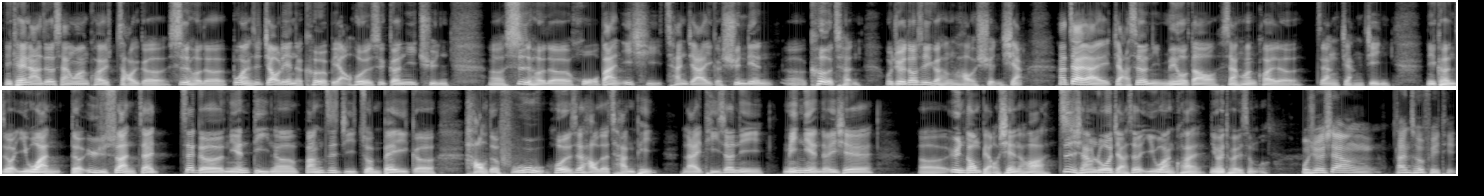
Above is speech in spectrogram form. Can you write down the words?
你可以拿这三万块找一个适合的，不管是教练的课表，或者是跟一群呃适合的伙伴一起参加一个训练呃课程，我觉得都是一个很好的选项。那再来，假设你没有到三万块的这样奖金，你可能只有一万的预算，在这个年底呢，帮自己准备一个好的服务或者是好的产品，来提升你明年的一些呃运动表现的话，志祥如果假设一万块，你会推什么？我觉得像单车 fitting，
